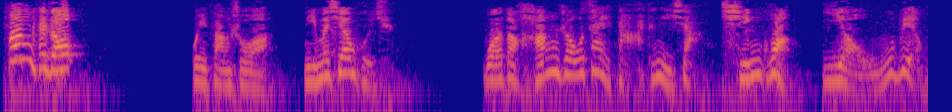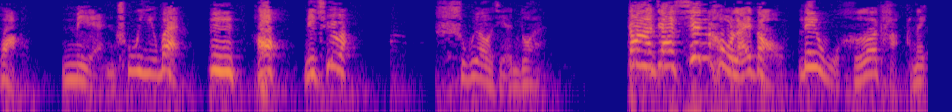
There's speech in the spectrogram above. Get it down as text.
分开走。慧芳说：“你们先回去，我到杭州再打听一下情况有无变化，免出意外。”嗯，好，你去吧。书要简短，大家先后来到六合塔内。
